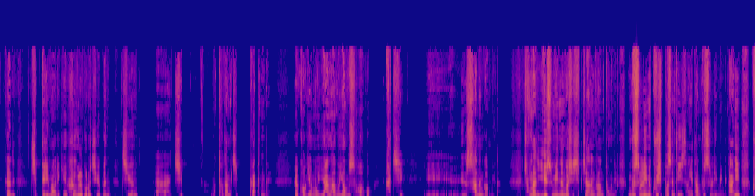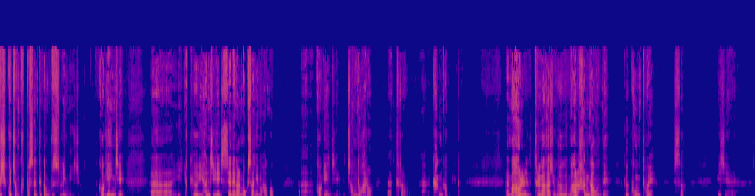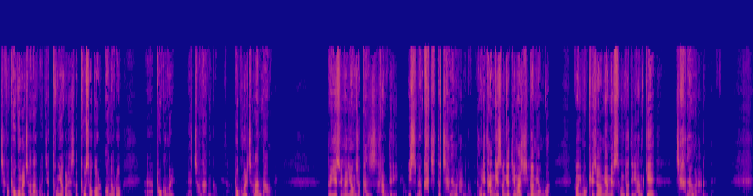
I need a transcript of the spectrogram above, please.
그러니까 집들이 막 이렇게 흙을 고로 지은 지은 아, 집, 뭐 토담집 같은데 거기에 뭐 양하고 염소하고 같이 예, 사는 겁니다. 정말 예수 믿는 것이 쉽지 않은 그런 동네. 무슬림이 90% 이상이 다 무슬림입니다. 아니 99.9%가 무슬림이죠. 거기에 이제 어, 그 현지 세네갈 목사님하고 어, 거기에 이제 전도하러 어, 들어간 겁니다. 마을 들어가 가지고 그 마을 한 가운데 그 공토에서 이제 제가 복음을 전하고 이제 통역을 해서 토속 언어로 복음을 전하는 겁니다. 복음을 전한 다음에 또 예수님을 영접한 사람들이 있으면 같이 또 찬양을 하는 겁니다. 우리 단기 선교팀 한 10여 명과 거기 목회자와 몇몇 성도들이 함께 찬양을 하는데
